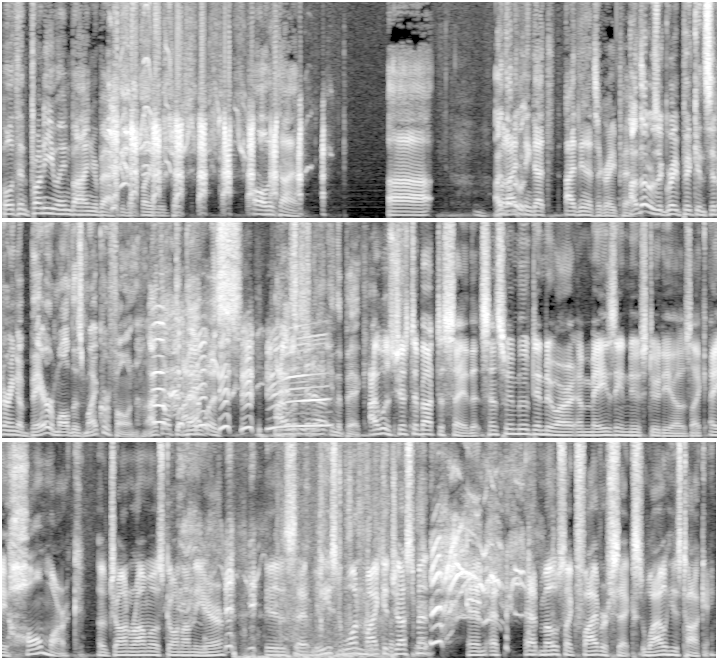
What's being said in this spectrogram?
both in front of you and behind your back. We make fun of your picks all the time. Uh, but thought I, was- think that's I think that's a great pick. I thought it was a great pick considering a bear mauled his microphone. I thought that that was, I was just uh, making the pick. I was just about to say that since we moved into our amazing new studios, like a hallmark of John Ramos going on the air is at least one mic adjustment and at, at most like five or six while he's talking.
